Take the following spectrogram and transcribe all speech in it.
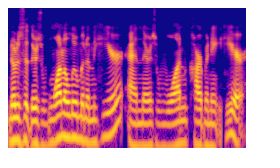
Notice that there's one aluminum here and there's one carbonate here.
